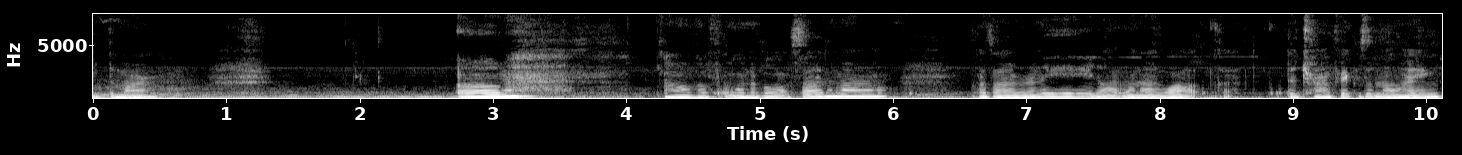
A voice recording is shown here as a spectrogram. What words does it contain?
eat tomorrow. Um, I if I'm gonna go outside tomorrow because I really don't want to walk. The traffic is annoying.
